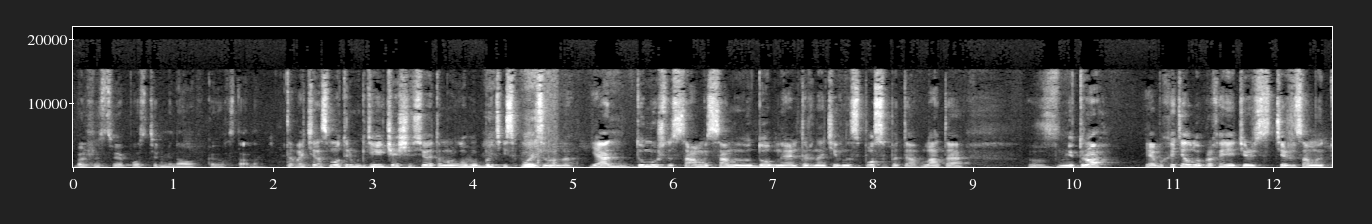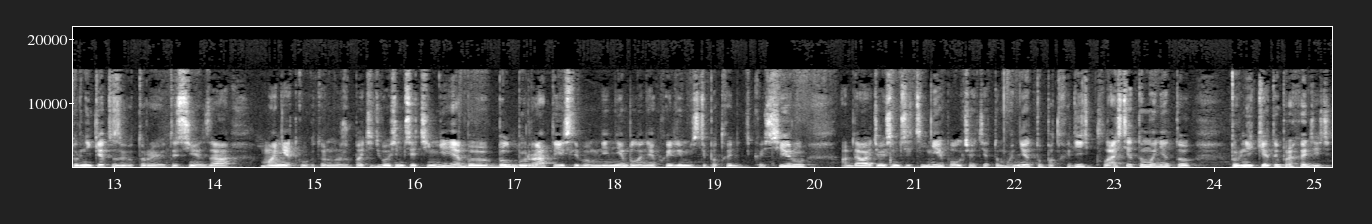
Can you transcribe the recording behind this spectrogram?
большинстве посттерминалов Казахстана. Давайте рассмотрим, где чаще всего это могло бы быть использовано. Я думаю, что самый-самый удобный альтернативный способ – это оплата в метро. Я бы хотел бы проходить через те же самые турникеты, за которые, точнее, за монетку, которую нужно платить 80 тенге, я бы был бы рад, если бы мне не было необходимости подходить к кассиру, отдавать 80 тенге, получать эту монету, подходить, класть эту монету, турникет и проходить.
